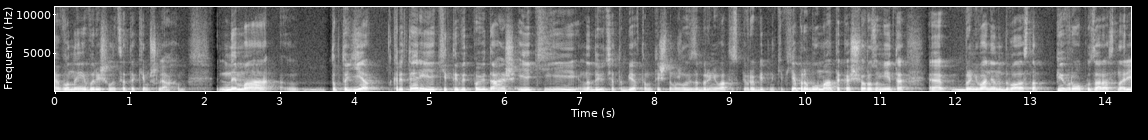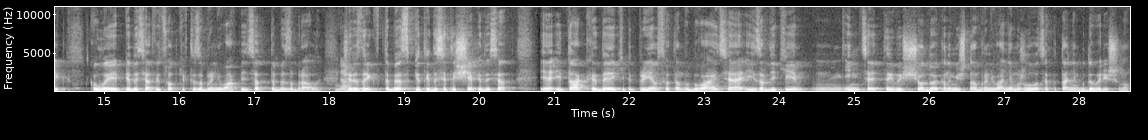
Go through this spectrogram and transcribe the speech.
е, вони вирішили це таким шляхом. Нема, тобто є критерії, які ти відповідаєш, і які надаються тобі автоматично можливість забронювати співробітників. Є проблематика, що розумієте, е, бронювання надавалось на півроку, зараз на рік. Коли 50% ти забронював, 50% тебе забрали. Да. Через рік в тебе з 50 ще 50. Е, І так деякі підприємства там вибиваються, і завдяки ініціативи щодо економічного бронювання, можливо, це питання буде вирішено.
